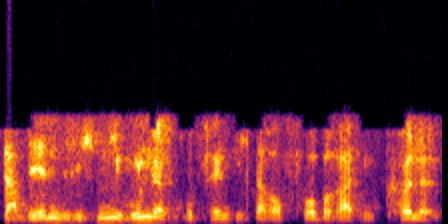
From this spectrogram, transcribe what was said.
da werden Sie sich nie hundertprozentig darauf vorbereiten können.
